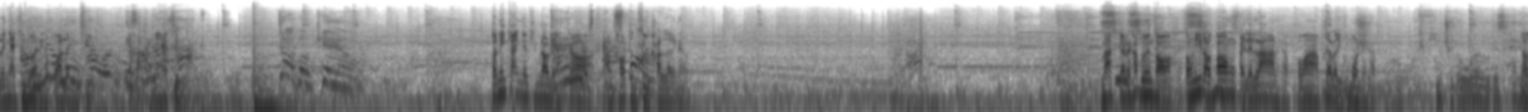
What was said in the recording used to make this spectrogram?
เล่นง่ายขึ้นด้วยนะครับเพราะว่าเล่นฟรีก็หาทางได้ง่ายขึ้น ตอนนี้การเงินทีมเราเนี่ยก็นำเขาถึง4,000เลยนะครับ มากันนะครับดูกันต่อ ตรงนี้เราต้องไปเลนล่านะครับ เพราะว่าเพื่อนเราอยู่ข้างบนนะครับ know what future the world is heading เรา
